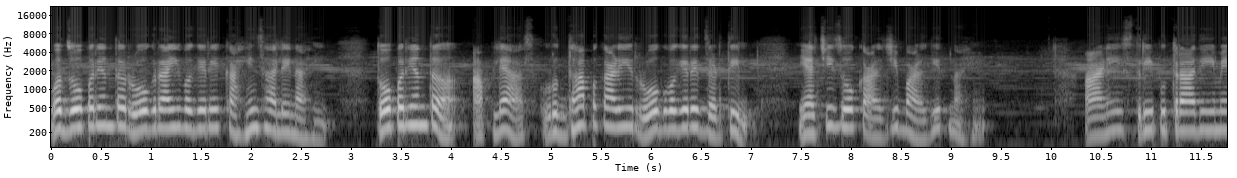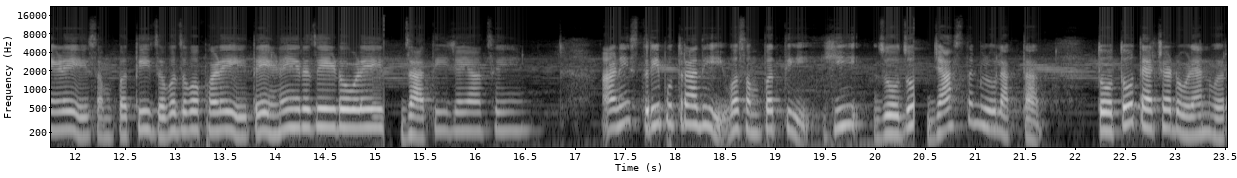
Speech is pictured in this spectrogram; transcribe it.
व जोपर्यंत रोगराई वगैरे काही झाले नाही तोपर्यंत आपल्यास वृद्धापकाळी रोग वगैरे जडतील याची जो काळजी बाळगीत नाही. आणि स्त्री पुत्रादी मेळे संपत्ती जवजव फळे तेणे रजे डोळे जाती जयाचे. आणि स्त्रीपुत्रादी व संपत्ती ही जो जो जास्त मिळू लागतात तो तो त्याच्या डोळ्यांवर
